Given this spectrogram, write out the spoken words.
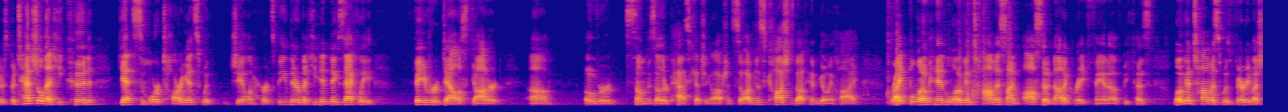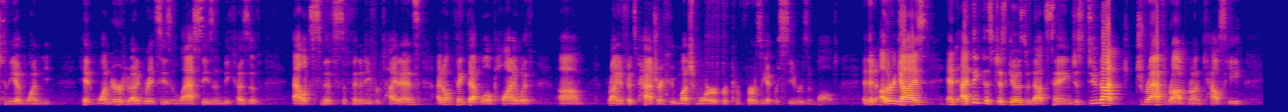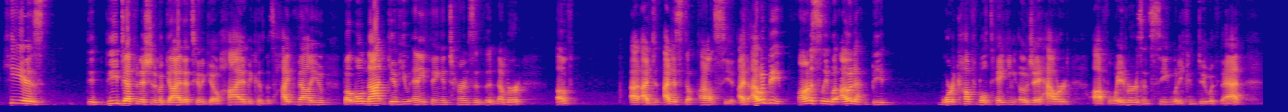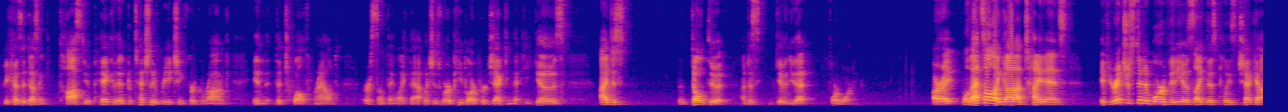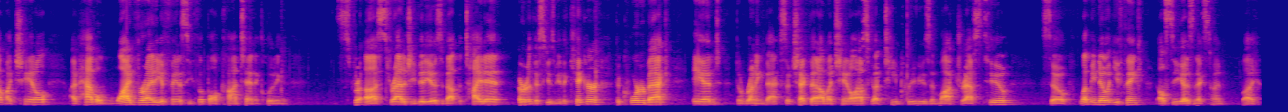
There's potential that he could get some more targets with Jalen Hurts being there, but he didn't exactly favor Dallas Goedert um, over some of his other pass catching options. So I'm just cautious about him going high. Right below him, Logan Thomas, I'm also not a great fan of because Logan Thomas was very much to me a one hit wonder who had a great season last season because of Alex Smith's affinity for tight ends. I don't think that will apply with um, Ryan Fitzpatrick, who much more prefers to get receivers involved. And then other guys, and I think this just goes without saying, just do not draft Rob Gronkowski. He is the, the definition of a guy that's going to go high because of his hype value, but will not give you anything in terms of the number of. I, I, I just don't, I don't see it. I, I would be honestly, I would be more comfortable taking OJ Howard off waivers and seeing what he can do with that because it doesn't cost you a pick than potentially reaching for Gronk in the 12th round or something like that, which is where people are projecting that he goes. I just don't do it. I'm just giving you that forewarning. All right, well, that's all I got on tight ends. If you're interested in more videos like this, please check out my channel. I have a wide variety of fantasy football content, including uh, strategy videos about the tight end, or excuse me, the kicker, the quarterback, and the running back. So check that out. My channel I also got team previews and mock drafts too. So let me know what you think. I'll see you guys next time. Bye.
